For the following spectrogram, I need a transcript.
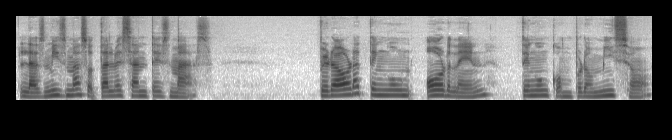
las mismas o tal vez antes más, pero ahora tengo un orden, tengo un compromiso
